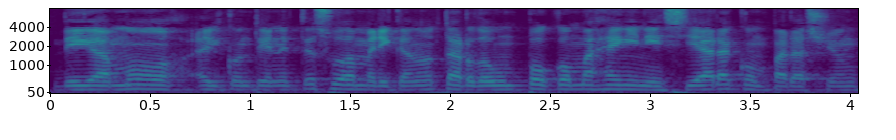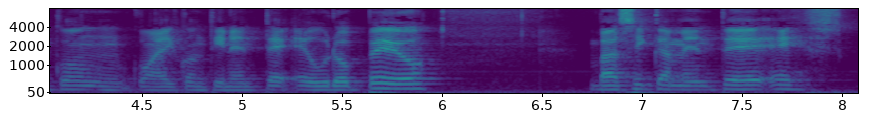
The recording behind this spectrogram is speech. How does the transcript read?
Digamos, el continente sudamericano tardó un poco más en iniciar a comparación con, el continente europeo. Básicamente es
